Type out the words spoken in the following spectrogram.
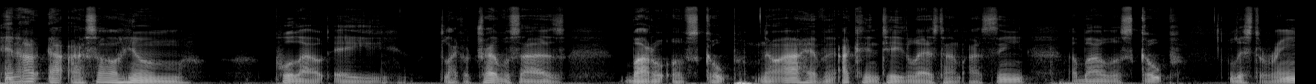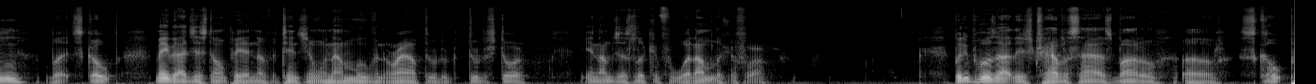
and I I, I saw him pull out a like a travel size bottle of scope. Now I haven't I couldn't tell you the last time I seen a bottle of scope Listerine but scope. Maybe I just don't pay enough attention when I'm moving around through the through the store, and I'm just looking for what I'm looking for. But he pulls out this travel size bottle of scope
